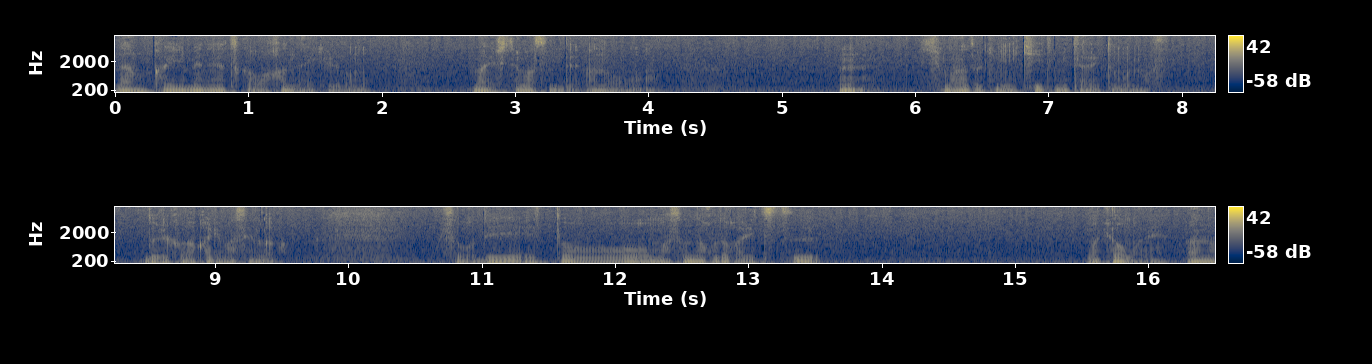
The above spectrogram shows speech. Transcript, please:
何回目のやつか分かんないけれども前してますんであのうん。暇な時に聞いてみたらいいと思います。どれか分かりませんが。そう。でえっとまあそんなことがありつつまあ今日もねあの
